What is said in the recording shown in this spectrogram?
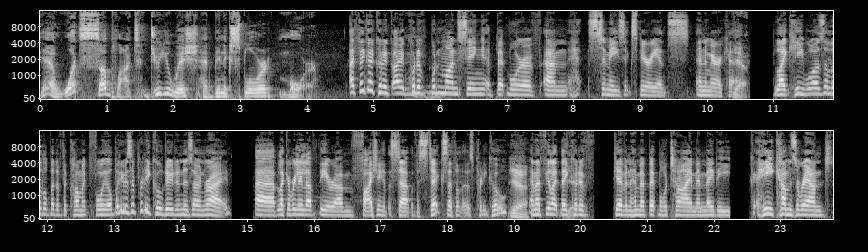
yeah. What subplot do you wish had been explored more? I think I could have I could have wouldn't mind seeing a bit more of um Semmi's experience in America. Yeah. Like he was a little bit of the comic foil, but he was a pretty cool dude in his own right. Uh, like I really loved their um, fighting at the start with the sticks. I thought that was pretty cool. Yeah. and I feel like they Yeah. could have given him a bit more time, and maybe he comes around.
